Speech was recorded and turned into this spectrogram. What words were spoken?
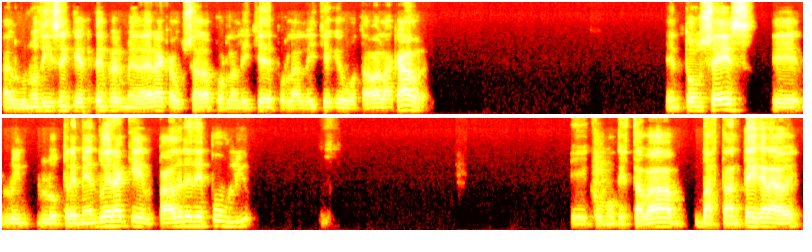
algunos dicen que esta enfermedad era causada por la leche, por la leche que botaba la cabra. Entonces, eh, lo, tremendo era que el padre de Publio, eh, como que estaba bastante grave,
